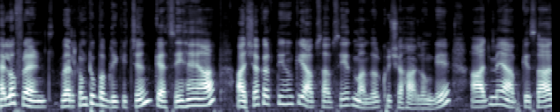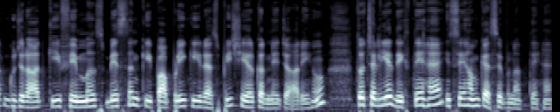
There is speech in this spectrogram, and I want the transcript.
Hello friends, welcome to Bubbly Kitchen. कैसे हैं आप? आशा करती हूँ कि आप सब सेहतमंद और खुशहाल होंगे। आज मैं आपके साथ गुजरात की फ़ेमस बेसन की पापड़ी की रेसिपी शेयर करने जा रही हूँ। तो चलिए देखते हैं, इसे हम कैसे बनाते हैं।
